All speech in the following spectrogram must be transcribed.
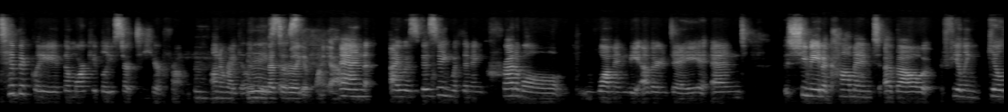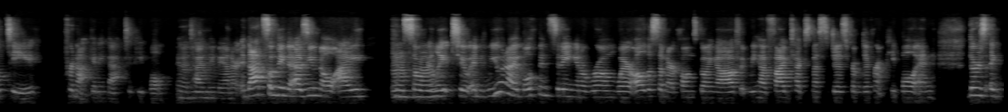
typically the more people you start to hear from mm-hmm. on a mm-hmm. regular mm, basis. That's a really good point. Yeah. And I was visiting with an incredible woman the other day, and she made a comment about feeling guilty for not getting back to people in a mm-hmm. timely manner. And that's something that, as you know, I can mm-hmm. so relate to. And you and I have both been sitting in a room where all of a sudden our phone's going off and we have five text messages from different people. And there's a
